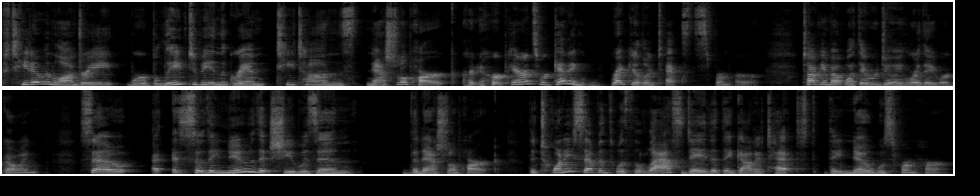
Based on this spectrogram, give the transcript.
Petito and Laundrie were believed to be in the Grand Tetons National Park. Her, her parents were getting regular texts from her talking about what they were doing, where they were going. So, uh, so they knew that she was in the national park. The 27th was the last day that they got a text they know was from her.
